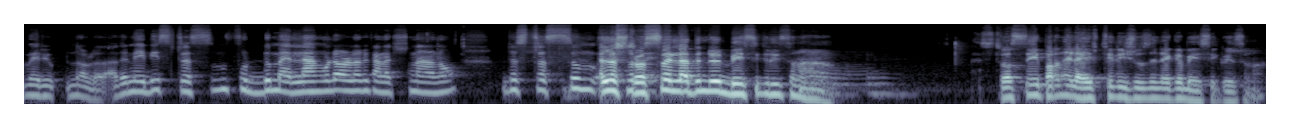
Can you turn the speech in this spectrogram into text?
വരും എന്നുള്ളത്. അത് മേ ബി സ്ട്രെസ്സും ഫുഡും എല്ലാം കൂടെ ഉള്ള ഒരു കണക്ഷൻ ആണോ? സ്ട്രെസ്സും അല്ല സ്ട്രെസ് എല്ലാത്തിന്റെ ഒരു ബേസിക് റീസൺ ആണ്. സ്ട്രെസ് ഈ പറഞ്ഞ ലൈഫ് സ്റ്റൈൽ ഇഷ്യൂസിന്റെ ഒക്കെ ബേസിക് റീസൺ ആണ്.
